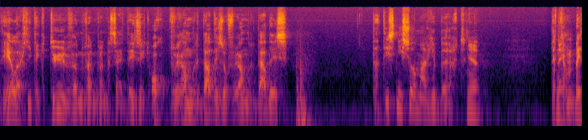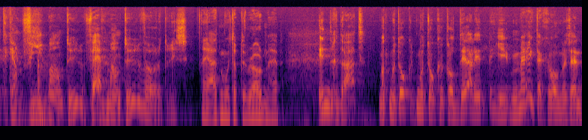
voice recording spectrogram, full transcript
hele architectuur van, van, van de site, dat je zegt, oh, verander dat is of verander dat is, dat is niet zomaar gebeurd. Ja. Dat kan beter kan vier maanden duren, vijf maanden duren voor het er is. Nou ja, het moet op de roadmap. Inderdaad. Maar het moet ook, het moet ook Je merkt dat gewoon. We zijn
